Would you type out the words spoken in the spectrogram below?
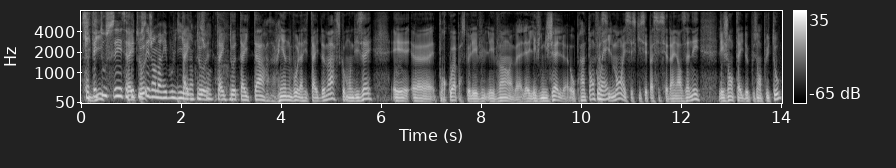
Ça fait tousser, ça fait tousser Jean-Marie Bouldy, j'ai l'impression. Taito, taïtar, rien ne vaut la taille de Mars, comme on disait. Et euh, pourquoi? Parce que les, vins, bah, les vignes gèlent au printemps facilement, et c'est ce qui s'est passé ces dernières années. Les gens taillent de plus en plus tôt.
